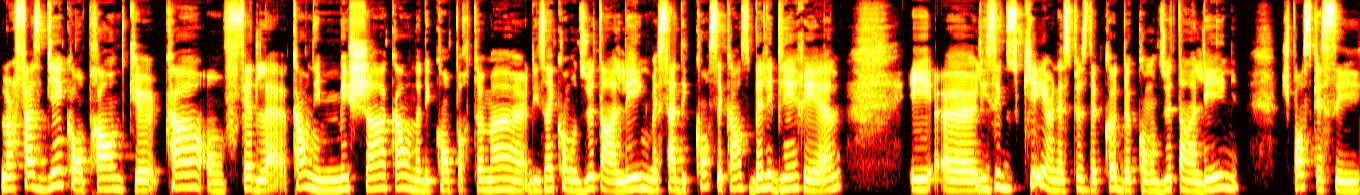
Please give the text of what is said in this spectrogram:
leur fassent bien comprendre que quand on fait de la, quand on est méchant, quand on a des comportements, euh, des inconduites en ligne, mais ça a des conséquences bel et bien réelles et euh, les éduquer à une espèce de code de conduite en ligne, je pense que c'est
